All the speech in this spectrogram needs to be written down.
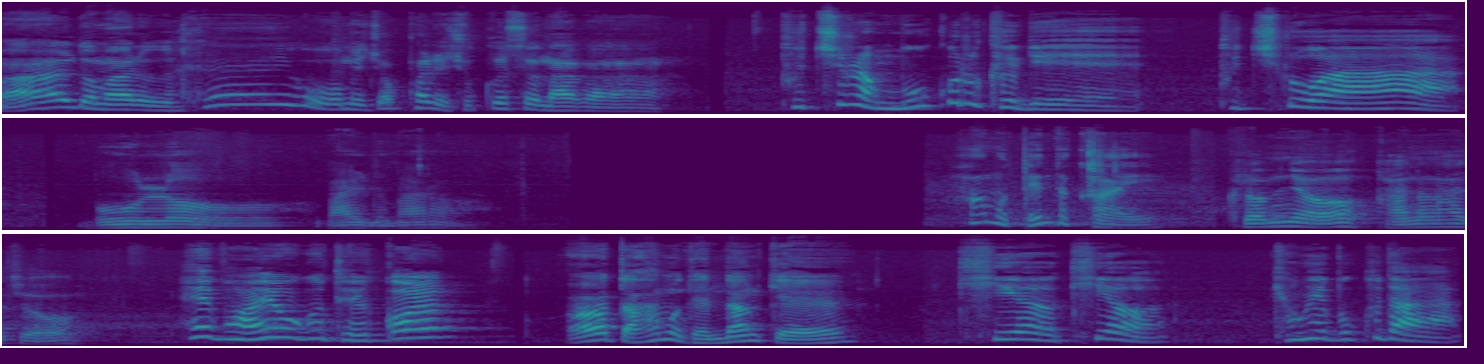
말도 말고 헤이고 오면 쪽팔려 죽겠어 나가. 부치로랑 못 그렇게 부치로 와. 몰라. 말도 말어. 하면 된다 카이. 그럼요, 가능하죠. 해봐요 그 될걸? 아따 하면 된단께. 키어 키어 경회복구다.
